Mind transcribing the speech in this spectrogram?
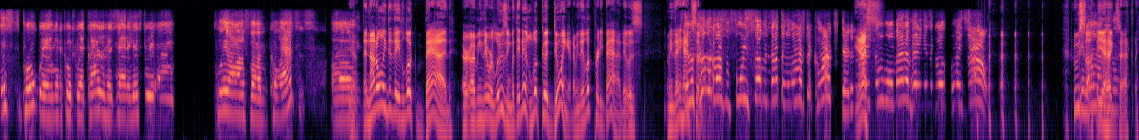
this program under Coach Greg Carter has had a history of playoff um, collapses. Um, yeah. And not only did they look bad, or I mean, they were losing, but they didn't look good doing it. I mean, they looked pretty bad. It was, I mean, they had They were some. coming off a 47 nothing loss to Clarkston and Yes. no momentum heading into Grosse Pointe South. Who you saw? know, I yeah, mean, exactly.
